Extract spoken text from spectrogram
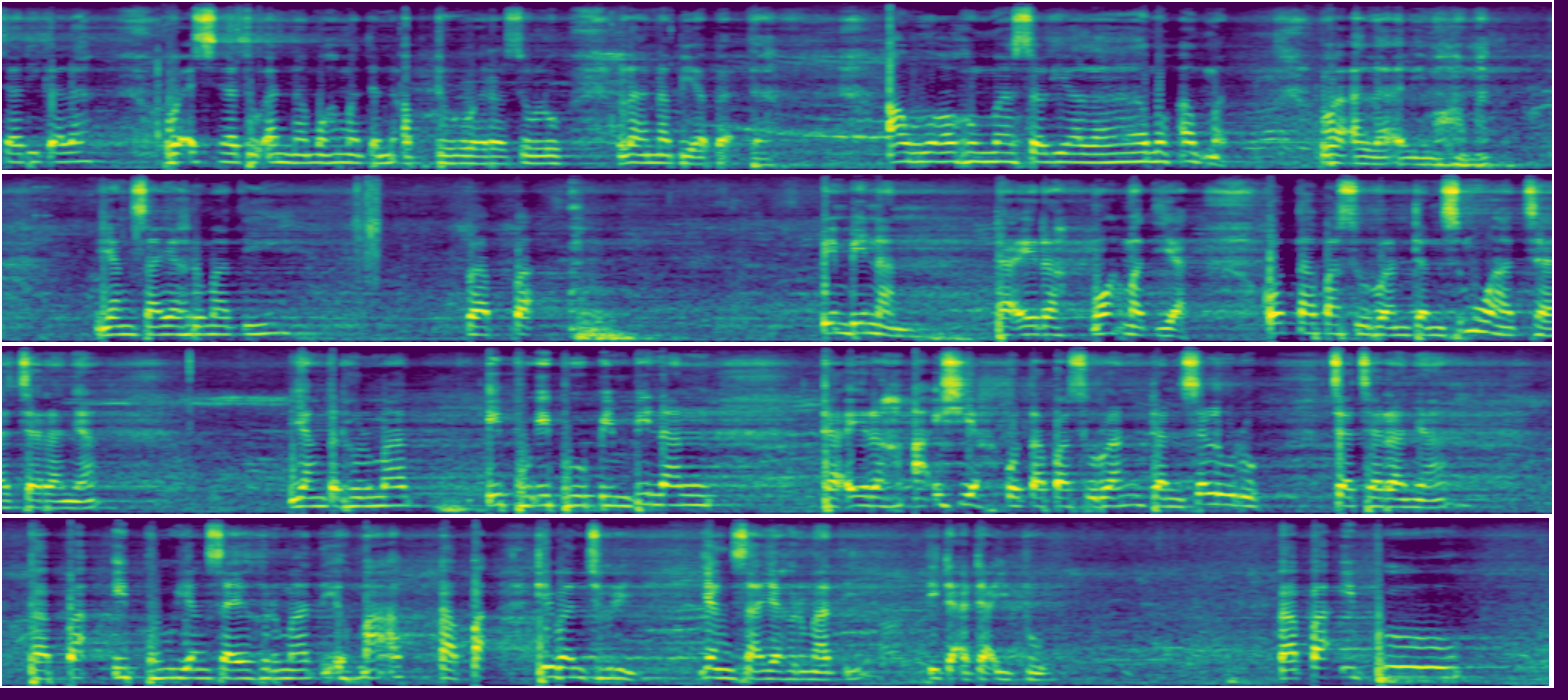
syarikalah wa asyhadu anna Muhammadan abduhu wa rasuluh la nabiyya ba'da. Allahumma sholli ala Muhammad wa ala ali Muhammad. Yang saya hormati Bapak pimpinan daerah Muhammadiyah Kota Pasuruan dan semua jajarannya yang terhormat ibu-ibu pimpinan daerah Aisyah Kota Pasuruan dan seluruh jajarannya Bapak Ibu yang saya hormati oh, maaf Bapak Dewan Juri yang saya hormati tidak ada Ibu. Bapak Ibu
